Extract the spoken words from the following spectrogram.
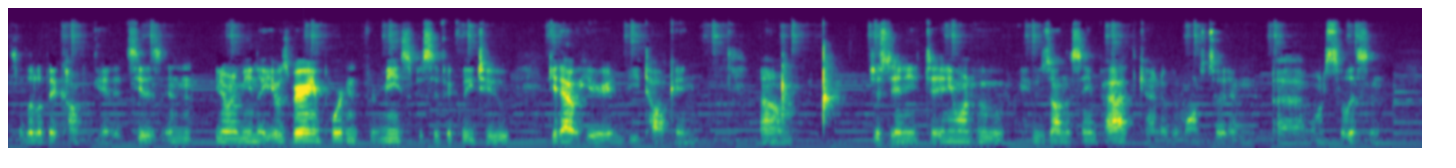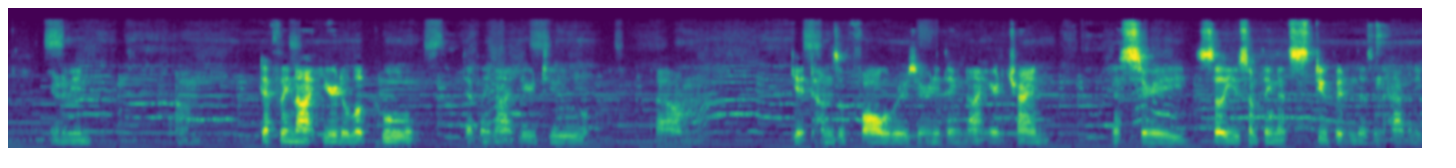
It's a little bit complicated. See this, and you know what I mean. Like it was very important for me specifically to get out here and be talking. Um, just any to anyone who who's on the same path kind of and wants to and uh, wants to listen you know what I mean? Um, definitely not here to look cool definitely not here to um, get tons of followers or anything not here to try and necessarily sell you something that's stupid and doesn't have any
